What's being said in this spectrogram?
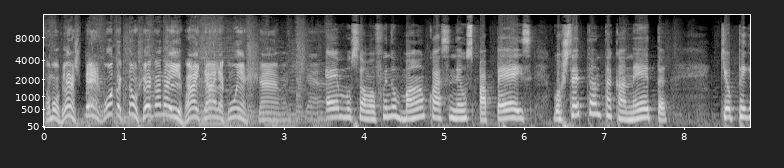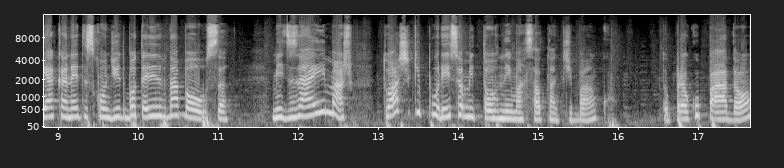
Vamos ver as perguntas que estão chegando aí. Vai, Dália, com chave. É, moção, eu fui no banco, assinei uns papéis, gostei tanto da caneta, que eu peguei a caneta escondida e botei dentro da bolsa. Me diz aí, macho, tu acha que por isso eu me tornei um assaltante de banco? Tô preocupada, ó.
